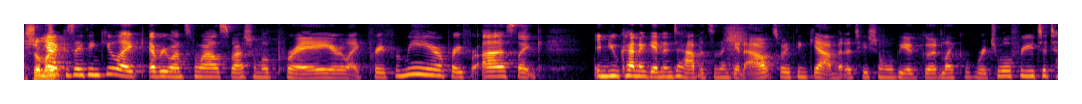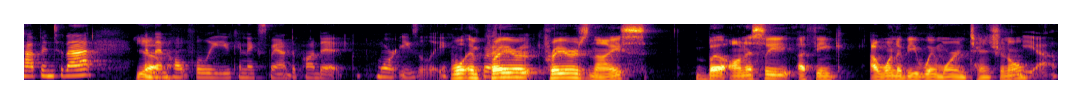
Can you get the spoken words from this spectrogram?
so yeah, because I think you like every once in a while, Sebastian will pray or like pray for me or pray for us, like, and you kind of get into habits and then get out. So I think yeah, meditation will be a good like ritual for you to tap into that. Yeah. And then hopefully you can expand upon it more easily. Well, and prayer prayer is nice, but honestly, I think I want to be way more intentional. Yeah.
